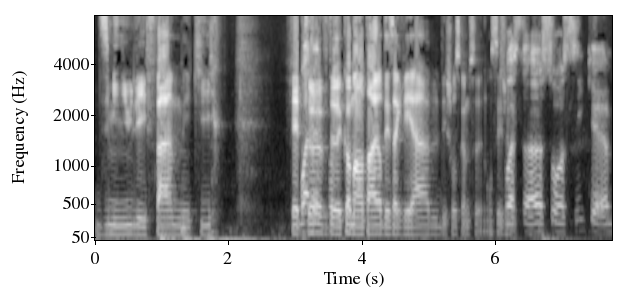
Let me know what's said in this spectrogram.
diminuent les femmes et qui fait Ouais, preuve de commentaires désagréables, des choses comme ça. On sait jamais. ça, soit aussi que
